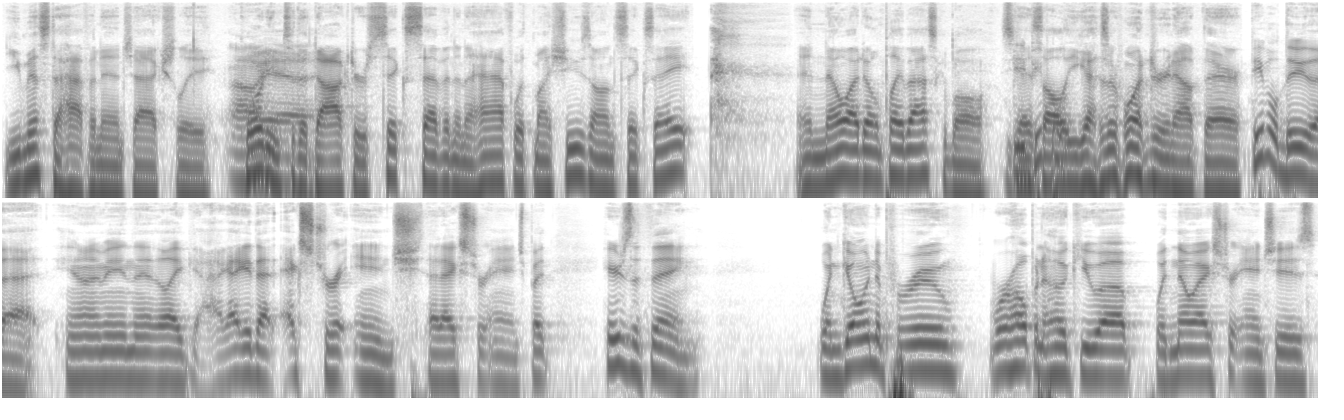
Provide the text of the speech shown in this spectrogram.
You missed a half an inch, actually. Oh, According to Oh, yeah. the doctor, six seven and a half with my shoes on, six eight. And no, I don't play basketball. See, people- all you guys are wondering out there. People do that. You know what I mean? They like I gotta get that extra inch, that extra inch. But here's the thing: when going to Peru, we're hoping to hook you up with no extra inches,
